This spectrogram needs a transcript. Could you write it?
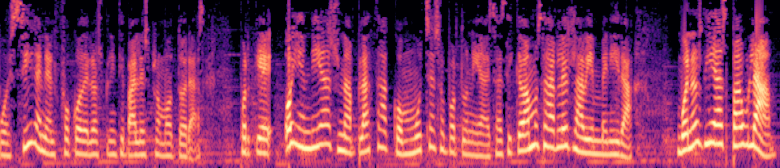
pues sigue en el foco de las principales promotoras. Porque hoy en día es una plaza con muchas oportunidades. Así que vamos a darles la bienvenida. Buenos días, Paula.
